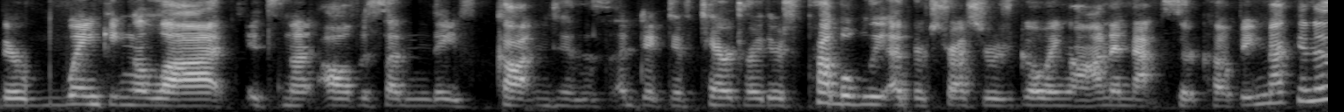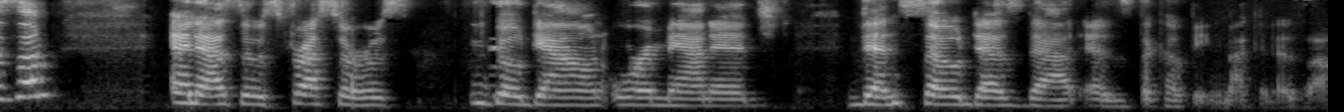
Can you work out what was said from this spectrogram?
they're wanking a lot it's not all of a sudden they've gotten to this addictive territory there's probably other stressors going on and that's their coping mechanism. And as those stressors go down or are managed then so does that as the coping mechanism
